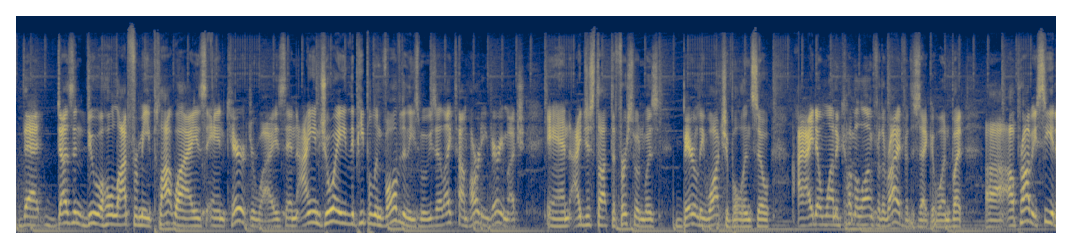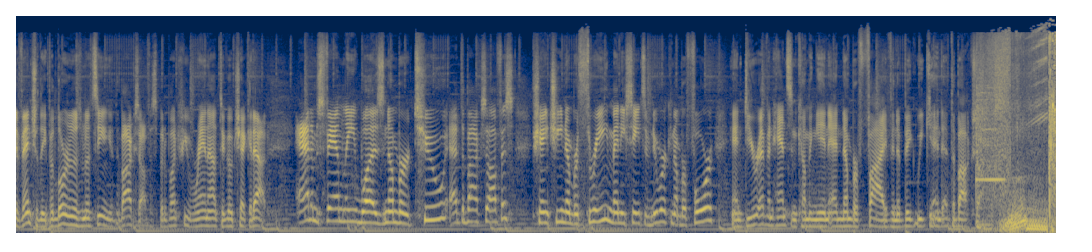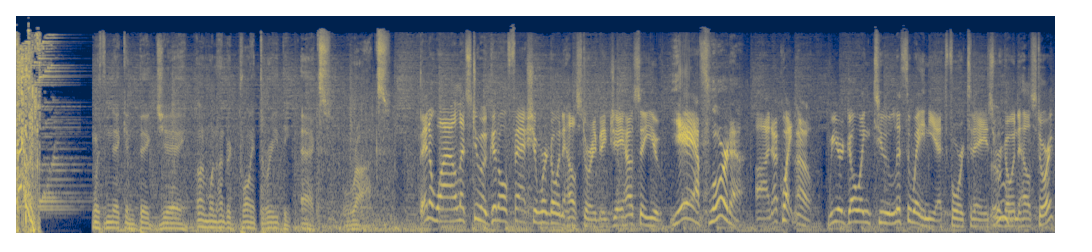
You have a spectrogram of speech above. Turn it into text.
that doesn't do a whole lot for me plot wise and character wise. And I enjoy the people involved in these movies. I like Tom Hardy very much, and I just thought the first one was barely watchable, and so I don't want to come along for the ride for the second one. But uh, I'll probably see it eventually. But Lord knows I'm not seeing it at the box office. But a bunch of people ran out to go check it out. Addams Family was number two at the box office. Shang-Chi number three. Many Saints of Newark number four. And Dear Evan Hansen coming in at number five in a big weekend at the box office. With Nick and Big J on 100.3 The X Rocks. Been a while. Let's do a good old-fashioned We're Going to Hell story, Big J. How say you? Yeah, Florida. Uh, not quite. Oh. We are going to Lithuania for today's We're Going to Hell story.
